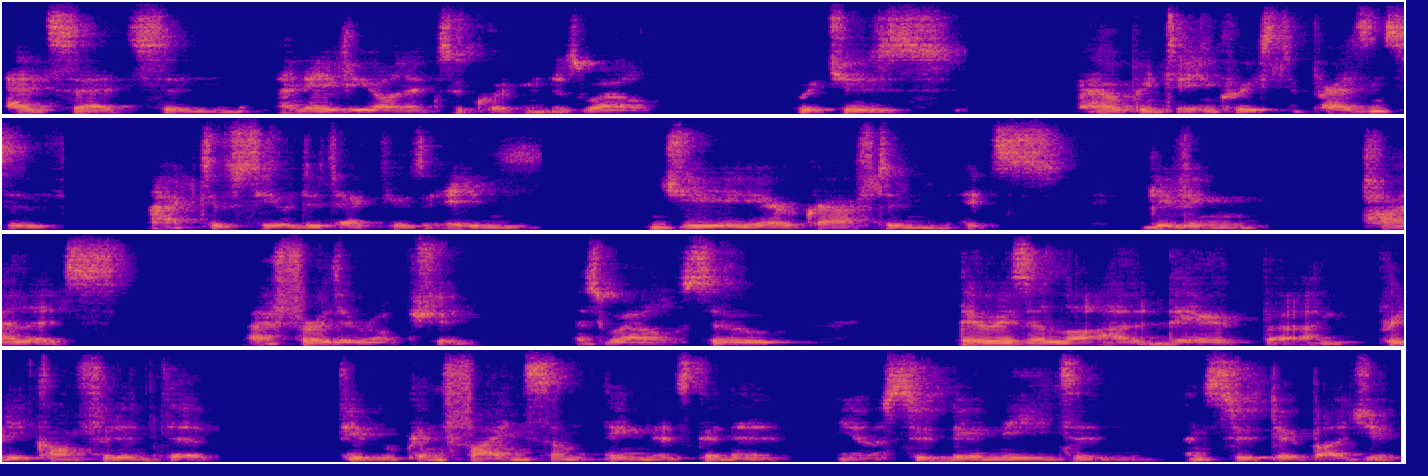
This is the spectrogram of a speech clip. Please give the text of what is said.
headsets and, and avionics equipment as well, which is helping to increase the presence of active CO detectors in GA aircraft, and it's giving pilots a further option as well. So there is a lot out there, but I'm pretty confident that people can find something that's going to you know suit their needs and, and suit their budget.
